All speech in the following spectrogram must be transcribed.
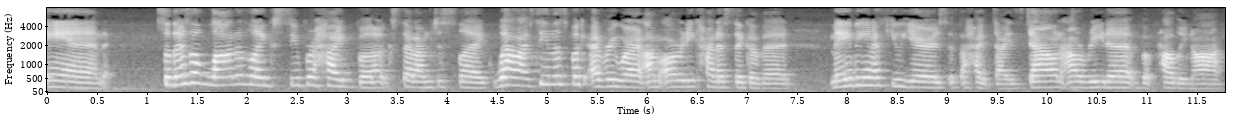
and so there's a lot of like super hype books that I'm just like, wow, I've seen this book everywhere. I'm already kind of sick of it. Maybe in a few years, if the hype dies down, I'll read it, but probably not.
